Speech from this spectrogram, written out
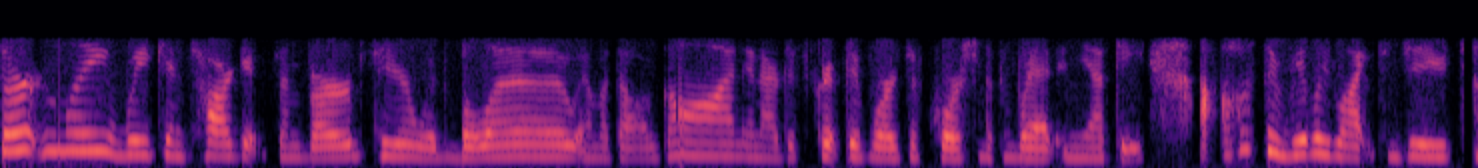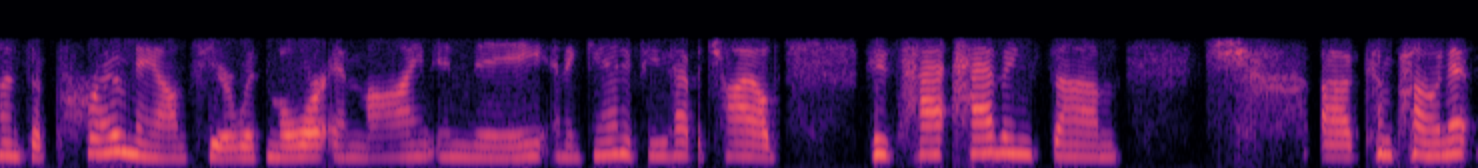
certainly we can target some verbs here with blow and with all gone and our descriptive words of course with wet and yucky. I also really like to do tons of pronouns here with more and mine and me. And again if you have a child who's ha- having some uh, components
